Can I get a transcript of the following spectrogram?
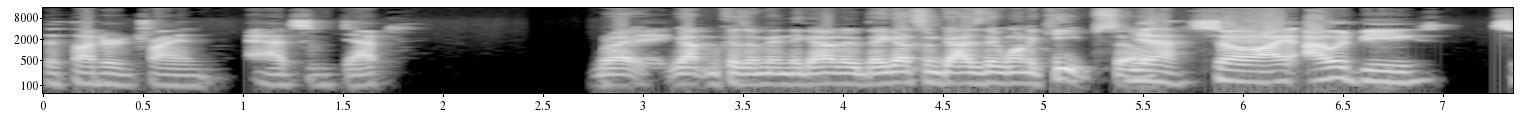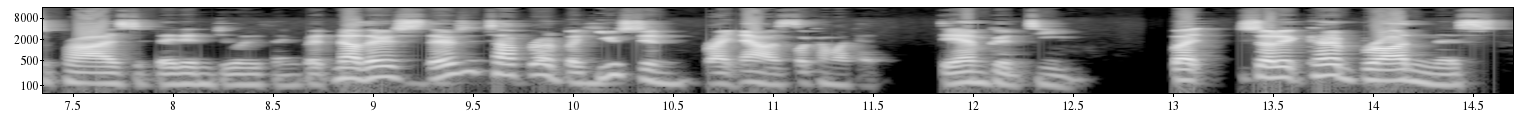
The Thunder to try and add some depth. right. They- Yeah, because I mean, they got they got some guys they want to keep. So Yeah, so I, I would be surprised if they didn't do anything. But no, there's there's a tough road. But Houston right now is looking like a damn good team. But so to kind of broaden this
